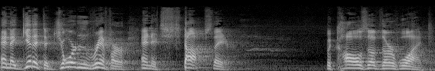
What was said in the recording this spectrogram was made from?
And they get at the Jordan River and it stops there because of their what?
